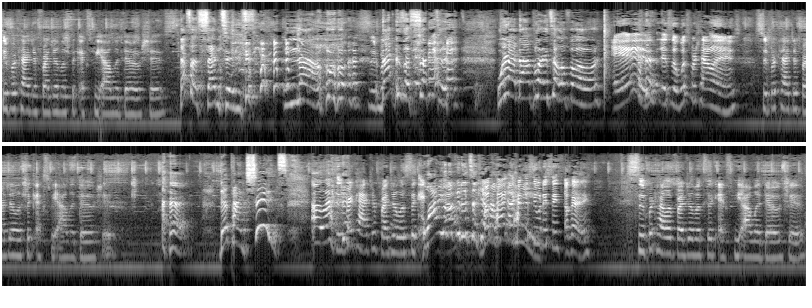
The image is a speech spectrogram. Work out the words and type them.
supercalifragilisticexpialidocious. That's a sentence. no. that is a sentence. We are not playing telephone. Is it's a whisper challenge. super Supercalifragilisticexpialidocious. They're my cheats. I like Supercalifragilistic. Why are you looking into But camera? I have to see what it says. Okay. Supercalifragilisticexpialidocious.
